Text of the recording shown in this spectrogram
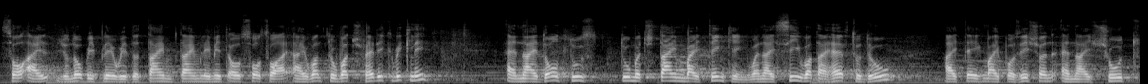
So I, you know, we play with the time, time limit also. So I, I want to watch very quickly and I don't lose too much time by thinking. When I see what I have to do, I take my position and I shoot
